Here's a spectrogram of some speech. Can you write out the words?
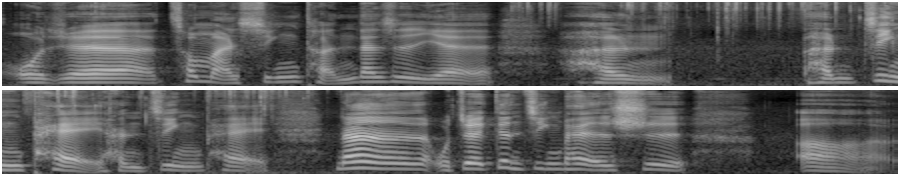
我觉得充满心疼，但是也很很敬佩，很敬佩。那我觉得更敬佩的是，呃。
